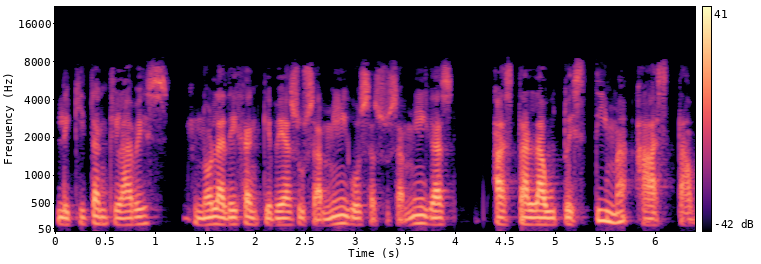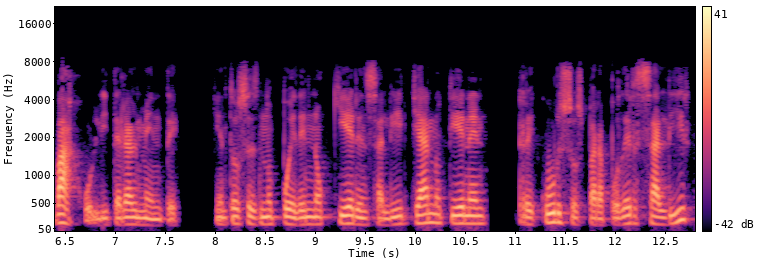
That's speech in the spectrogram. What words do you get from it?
Le quitan claves, no la dejan que vea a sus amigos, a sus amigas, hasta la autoestima hasta abajo, literalmente. Y entonces no pueden, no quieren salir, ya no tienen recursos para poder salir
